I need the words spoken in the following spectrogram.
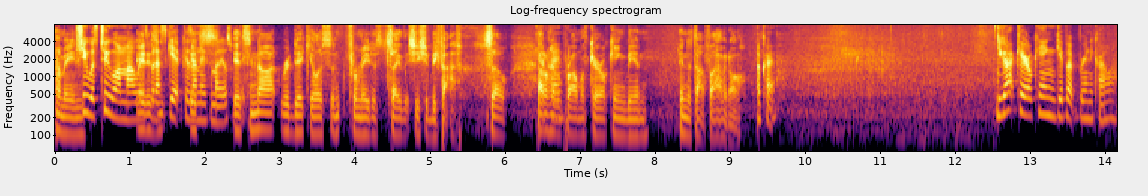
I mean She was two on my it list, but I skipped because I knew somebody else would It's pick not ridiculous for me to say that she should be five. So I don't have a problem with Carole King being in the top five at all. Okay. You got Carole King. Give up Brandi Carlile.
